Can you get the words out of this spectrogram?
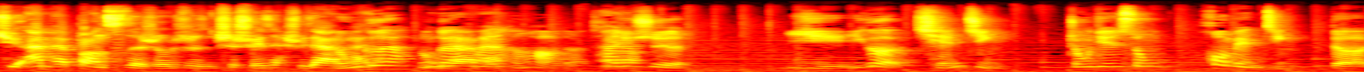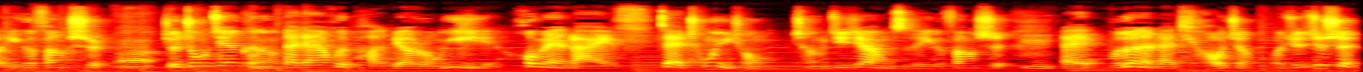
去安排棒次的时候是是谁在谁在安排？龙哥啊，龙哥安排。的很好的，他就是以一个前紧、中间松、后面紧的一个方式，嗯就中间可能大家会跑的比较容易一点，后面来再冲一冲成绩这样子的一个方式，嗯。来不断的来调整。我觉得就是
